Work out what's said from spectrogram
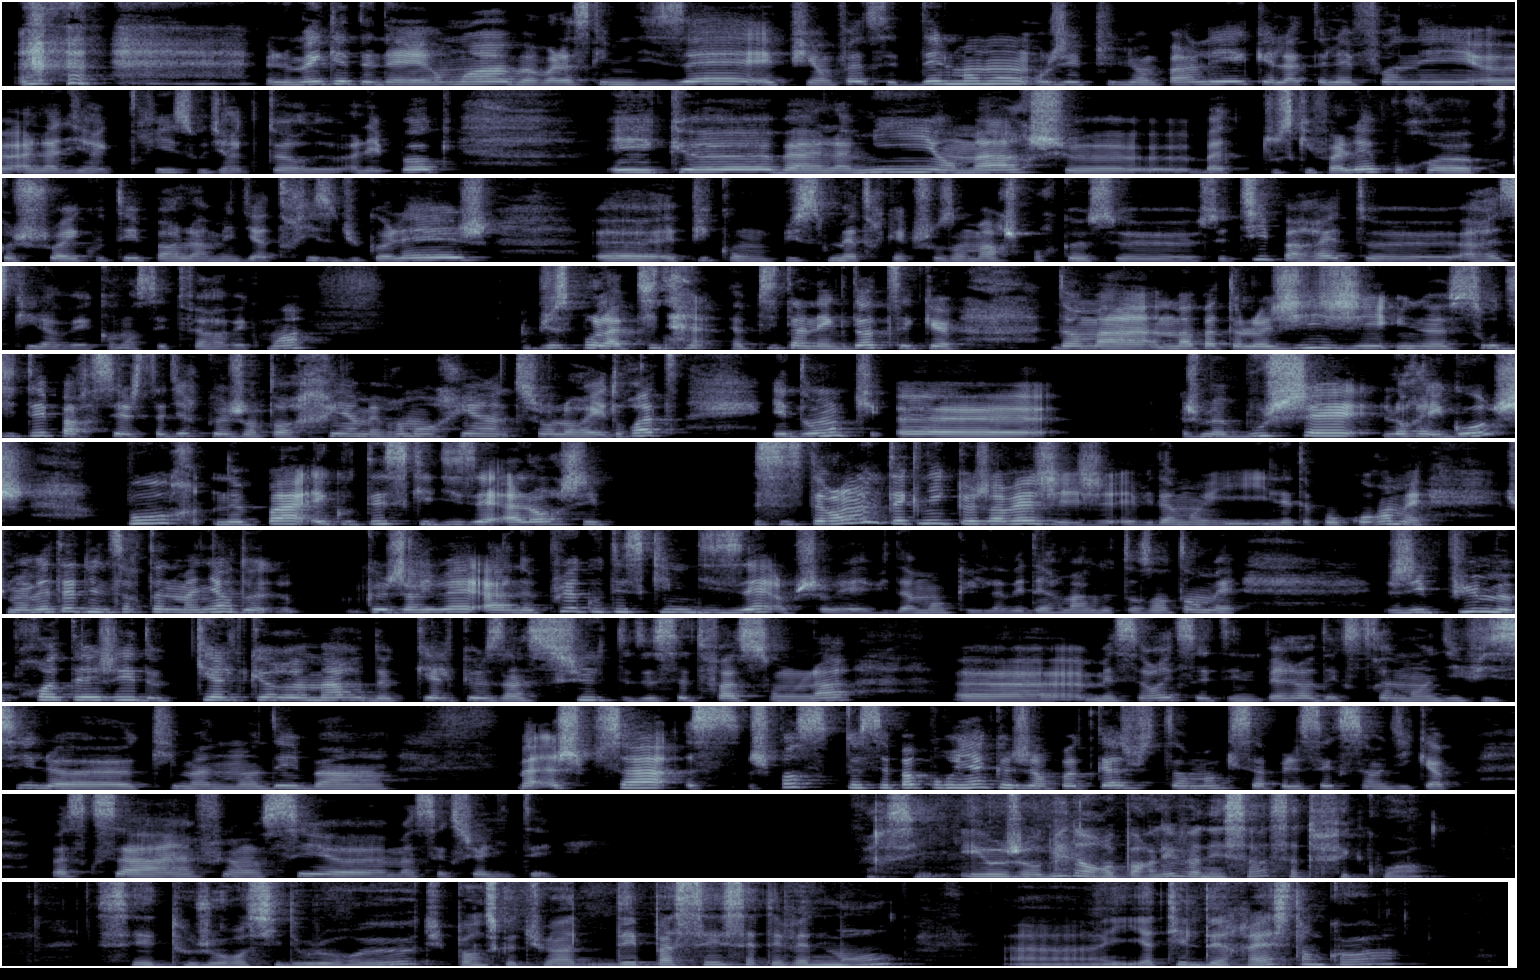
le mec était derrière moi, ben voilà ce qu'il me disait. Et puis en fait, c'est dès le moment où j'ai pu lui en parler qu'elle a téléphoné euh, à la directrice ou directeur à l'époque et que ben a mis en marche euh, ben, tout ce qu'il fallait pour euh, pour que je sois écoutée par la médiatrice du collège. et puis qu'on puisse mettre quelque chose en marche pour que ce, ce type arrête, arrête ce qu'il avait commencé de faire avec moi. Juste pour la petite, anecdote, c'est que dans ma, pathologie, j'ai une sourdité partielle, c'est-à-dire que j'entends rien, mais vraiment rien sur l'oreille droite. Et donc, euh, je me bouchais l'oreille gauche pour ne pas écouter ce qu'il disait. Alors, c'était vraiment une technique que j'avais. évidemment, il n'était pas au courant, mais je me mettais d'une certaine manière que j'arrivais à ne plus écouter ce qu'il me disait. Alors, je savais évidemment qu'il avait des remarques de temps en temps, mais j'ai pu me protéger de quelques remarques, de quelques insultes de cette façon-là. Euh, mais c'est vrai que c'était une période extrêmement difficile euh, qui m'a demandé, ben, ben je, ça, je pense que c'est pas pour rien que j'ai un podcast justement qui s'appelle Sexe et handicap, parce que ça a influencé euh, ma sexualité. Merci. Et aujourd'hui, d'en reparler, Vanessa, ça te fait quoi? C'est toujours aussi douloureux? Tu penses que tu as dépassé cet événement? Y a-t-il des restes encore?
